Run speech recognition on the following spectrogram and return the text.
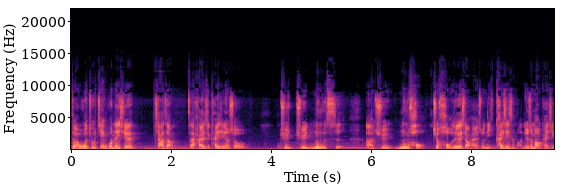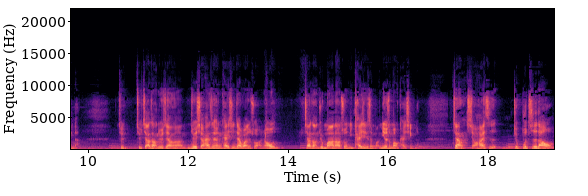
对吧？我就见过那些家长在孩子开心的时候，去去怒斥啊，去怒吼，就吼这个小孩说：“你开心什么？你有什么好开心的？”就就家长就这样啊，就小孩子很开心在玩耍，然后家长就骂他说：“你开心什么？你有什么好开心的？”这样小孩子就不知道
